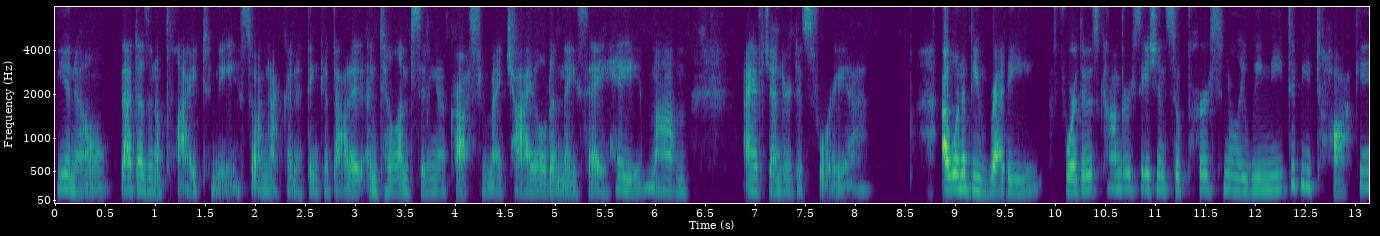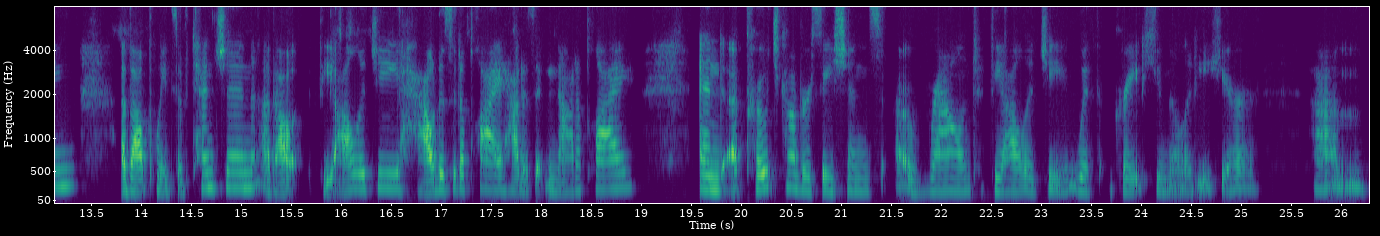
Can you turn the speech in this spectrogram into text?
you know, that doesn't apply to me. So I'm not going to think about it until I'm sitting across from my child and they say, hey, mom, I have gender dysphoria I want to be ready for those conversations. So, personally, we need to be talking about points of tension, about theology. How does it apply? How does it not apply? And approach conversations around theology with great humility here. Um,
